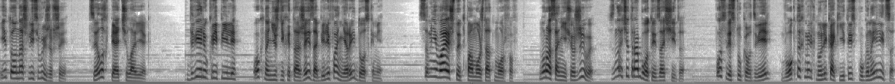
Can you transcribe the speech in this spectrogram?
и то нашлись выжившие – Целых пять человек. Дверь укрепили, окна нижних этажей забили фанерой и досками. Сомневаюсь, что это поможет от морфов. Но раз они еще живы, значит работает защита. После стука в дверь в окнах мелькнули какие-то испуганные лица.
